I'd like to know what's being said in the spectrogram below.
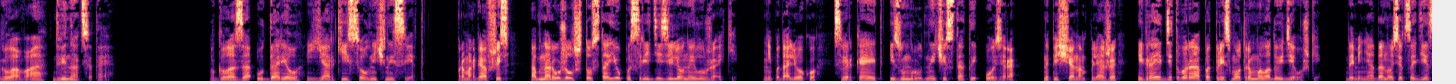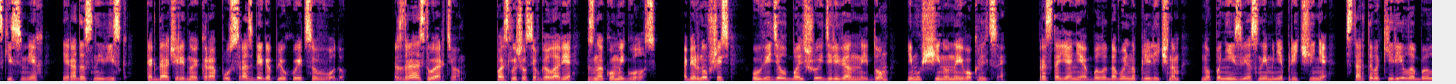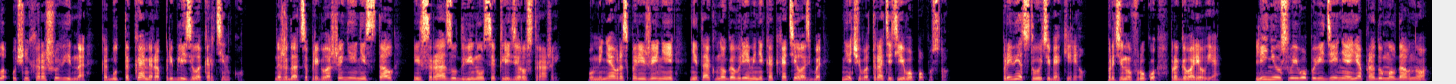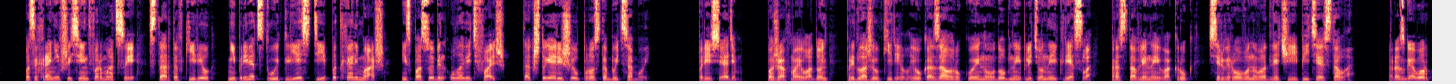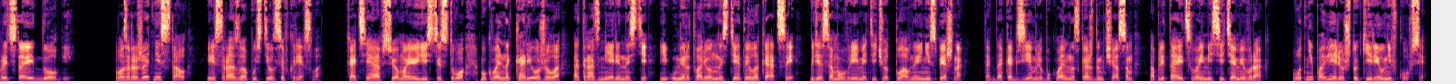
Глава двенадцатая. В глаза ударил яркий солнечный свет. Проморгавшись, обнаружил, что стою посреди зеленой лужайки. Неподалеку сверкает изумрудной чистоты озеро. На песчаном пляже играет детвора под присмотром молодой девушки. До меня доносится детский смех и радостный виск, когда очередной карапуз с разбега плюхается в воду. «Здравствуй, Артем!» Послышался в голове знакомый голос. Обернувшись, увидел большой деревянный дом и мужчину на его крыльце. Расстояние было довольно приличным, но по неизвестной мне причине стартового Кирилла было очень хорошо видно, как будто камера приблизила картинку. Дожидаться приглашения не стал и сразу двинулся к лидеру стражей. У меня в распоряжении не так много времени, как хотелось бы, нечего тратить его попусту. «Приветствую тебя, Кирилл», — протянув руку, проговорил я. Линию своего поведения я продумал давно. По сохранившейся информации, стартов Кирилл не приветствует лесть и подхальмаш и способен уловить фальш, так что я решил просто быть собой. «Присядем?» — пожав мою ладонь, предложил Кирилл и указал рукой на удобные плетеные кресла, расставленные вокруг сервированного для чаепития стола. «Разговор предстоит долгий. Возражать не стал и сразу опустился в кресло. Хотя все мое естество буквально корежило от размеренности и умиротворенности этой локации, где само время течет плавно и неспешно, тогда как Землю буквально с каждым часом оплетает своими сетями враг. Вот не поверю, что Кирилл не в курсе.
